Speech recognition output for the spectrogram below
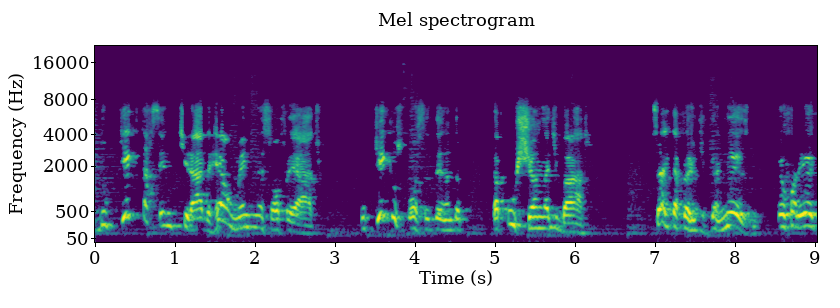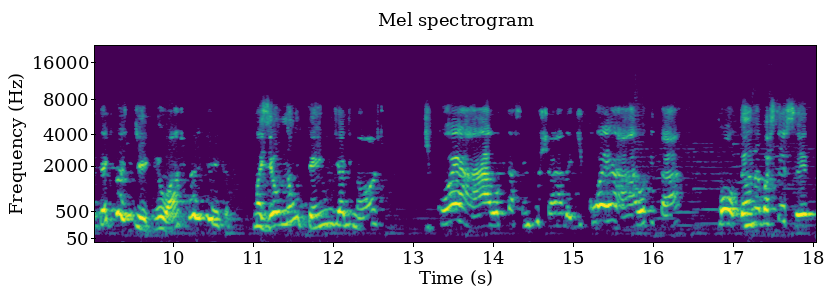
do que está sendo tirado realmente do lençol freático. O que, que os postos estão tá puxando lá de baixo? Será que está prejudicando mesmo? Eu falei, tem que prejudica. Eu acho que prejudica. Mas eu não tenho um diagnóstico de qual é a água que está sendo puxada e de qual é a água que está voltando a abastecer.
